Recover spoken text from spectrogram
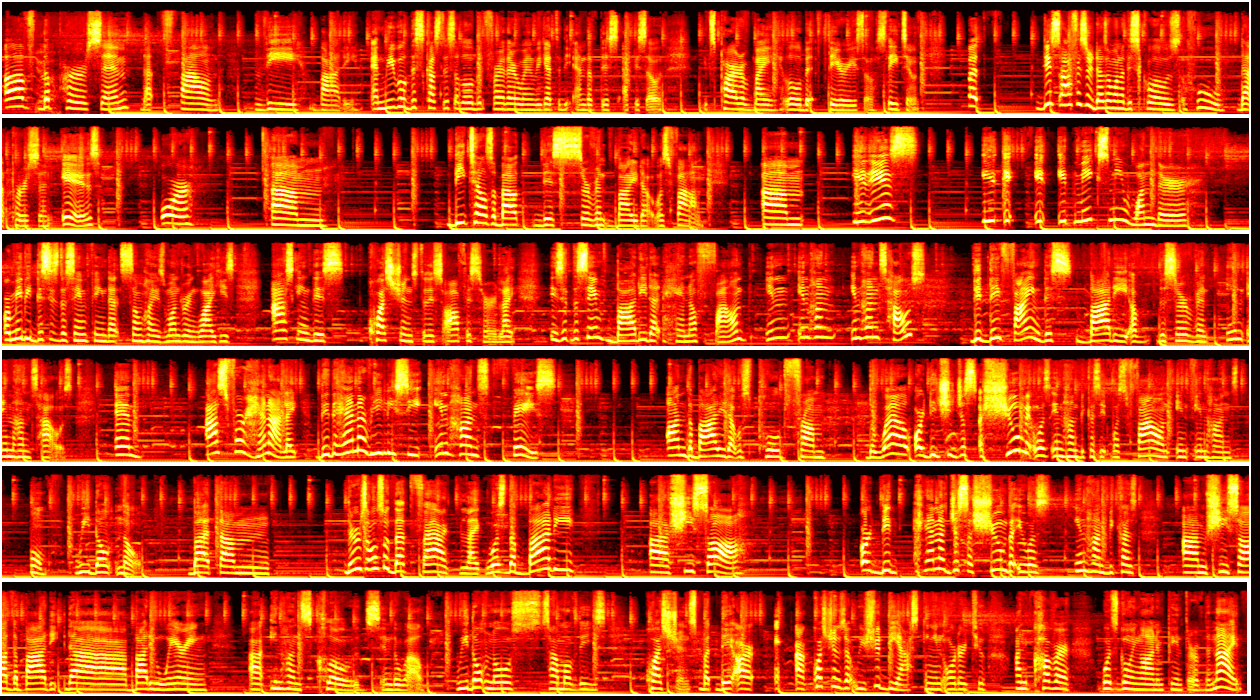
of the person that found the body. And we will discuss this a little bit further when we get to the end of this episode. It's part of my little bit theory, so stay tuned. But this officer doesn't want to disclose who that person is or um details about this servant body that was found. Um it is it, it it it makes me wonder or maybe this is the same thing that Sungha is wondering why he's asking these questions to this officer like is it the same body that Hannah found in Inhan Inhan's house did they find this body of the servant in Inhan's house and as for Hannah like did Hannah really see Inhan's face on the body that was pulled from the well or did she just assume it was Inhan because it was found in Inhan's home? We don't know. But um there's also that fact like was the body uh she saw or did Hannah just assume that it was Inhan because um she saw the body the body wearing uh Inhan's clothes in the well? We don't know some of these questions, but they are uh, questions that we should be asking in order to uncover what's going on in Painter of the Night.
